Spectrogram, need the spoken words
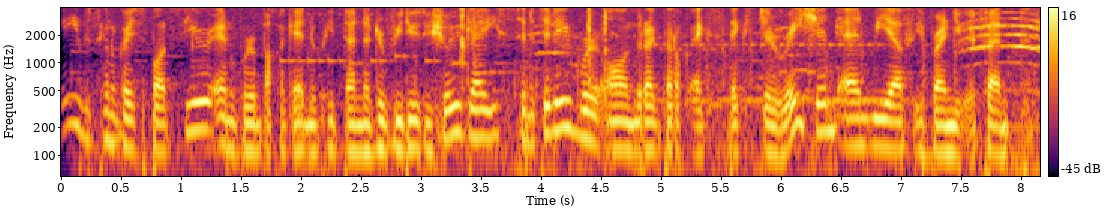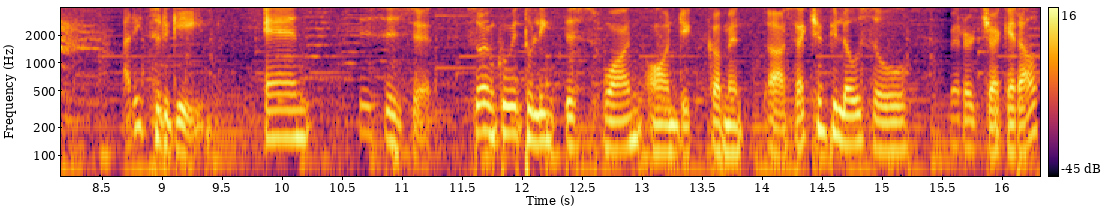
Hey, what's going on guys, Spots here and we're back again with another video to show you guys. And today we're on Ragnarok X Next Generation and we have a brand new event added to the game. And this is it. So I'm going to link this one on the comment uh, section below so better check it out.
